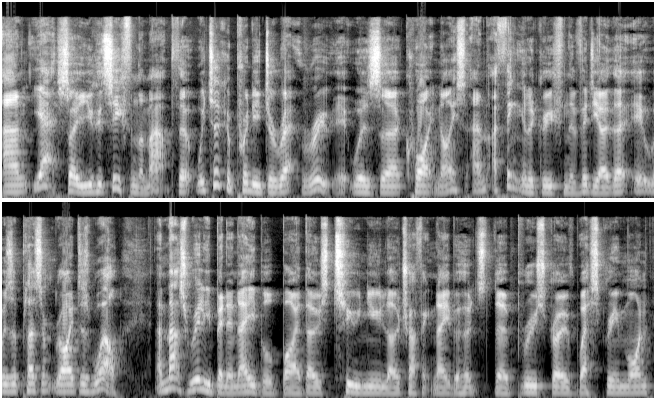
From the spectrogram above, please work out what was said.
And yeah, so you could see from the map that we took a pretty direct route. It was uh, quite nice, and I think you'll agree from the video that it was a pleasant ride as well. And that's really been enabled by those two new low traffic neighbourhoods, the Bruce Grove West Green one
